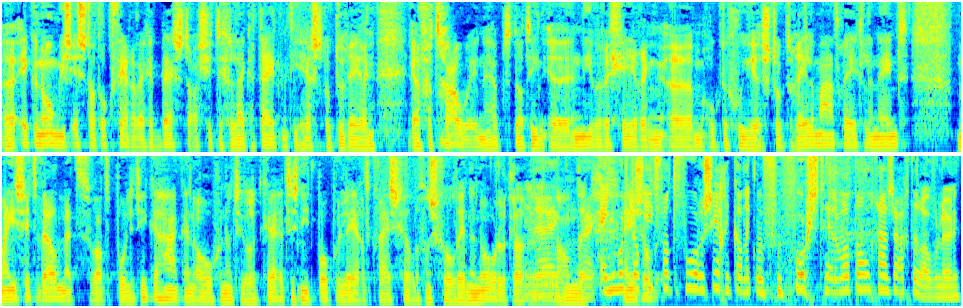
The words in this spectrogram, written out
Uh, economisch is dat ook verreweg het beste als je tegelijkertijd met die herstructurering er vertrouwen in hebt dat die uh, nieuwe regering um, ook de goede structurele maatregelen neemt. Maar je zit wel met wat politieke haken en ogen natuurlijk. Hè. Het is niet populair het kwijtschelden van schulden in de noordelijke nee, landen. Nee. En je moet het ook zult... niet van tevoren zeggen, kan ik me voorstellen. Want dan gaan ze achteroverleunen.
